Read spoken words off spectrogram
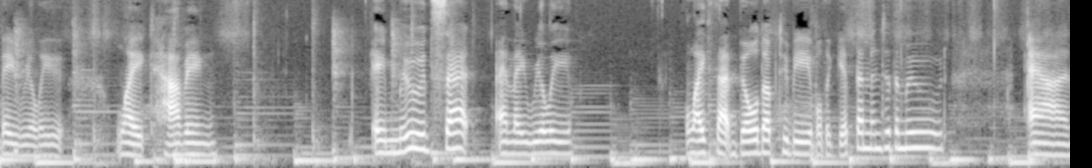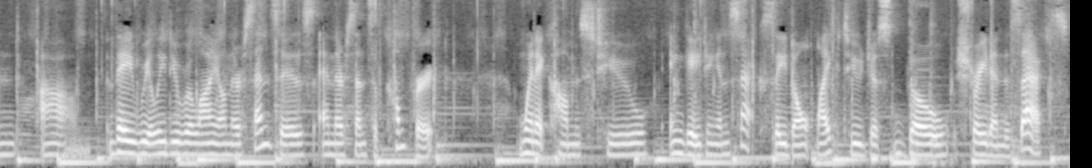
They really like having a mood set, and they really like that build up to be able to get them into the mood. And um, they really do rely on their senses and their sense of comfort when it comes to engaging in sex. They don't like to just go straight into sex.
